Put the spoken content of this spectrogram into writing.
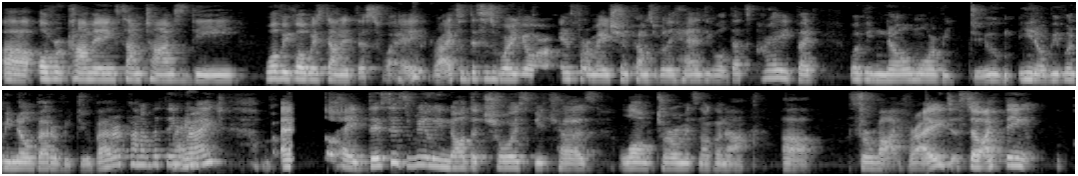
uh, overcoming sometimes the well, we've always done it this way, right? So this is where your information comes really handy. Well, that's great, but when we know more, we do, you know, we, when we know better, we do better kind of a thing, right? right? And so, hey, this is really not the choice because long term it's not gonna uh, survive, right? So I think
